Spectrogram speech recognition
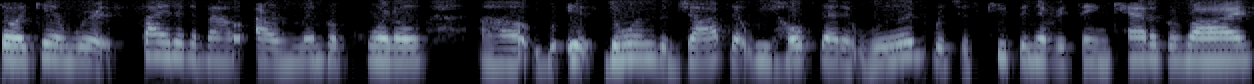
So again, we're excited about our member portal. Uh, it's doing the job that we hope that it would, which is keeping everything categorized.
